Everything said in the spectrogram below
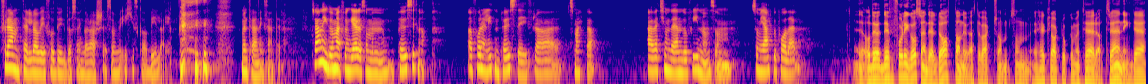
Frem til da vi får bygd oss en garasje som vi ikke skal ha biler i. Men treningssenter. Trening for meg fungerer som en pauseknapp. Jeg får en liten pause fra smerter. Jeg vet ikke om det er endorfinene som, som hjelper på der. Og det, det, foreligger også en del data nå etter hvert som, som helt klart dokumenterer at trening det,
